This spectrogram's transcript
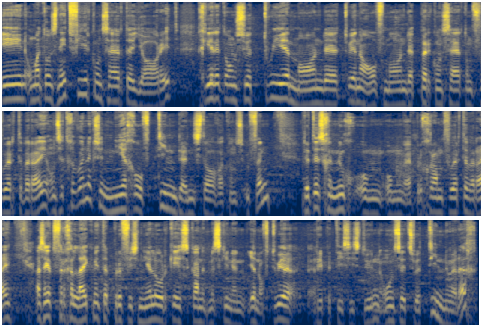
En omdat ons net 4 konserte 'n jaar het, gee dit ons so 2 maande, 2 en 'n half maande per konsert om voor te berei. Ons het gewoonlik so 9 of 10 Dinsdae wat ons oefen. Dit is genoeg om om 'n program voor te berei. As ek dit vergelyk met 'n professionele orkes, kan dit miskien in 1 of 2 repetisies doen. Ons het so 10 nodig.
